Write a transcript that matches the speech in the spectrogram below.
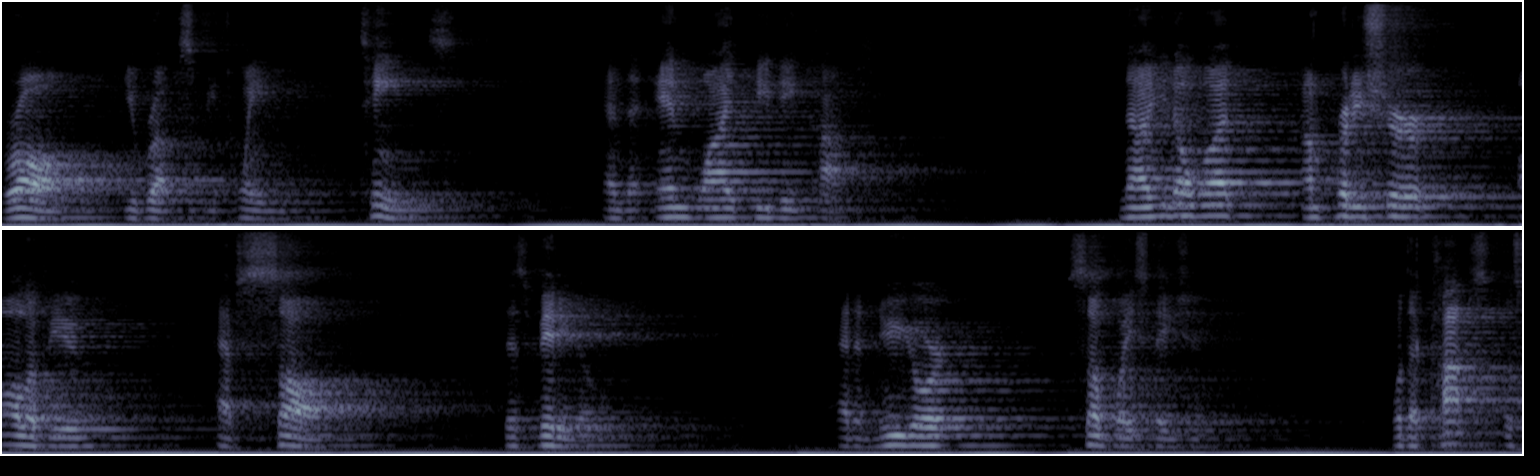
brawl erupts between teens and the NYPD cops. Now, you know what? I'm pretty sure all of you have saw this video New York subway station where the cops was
